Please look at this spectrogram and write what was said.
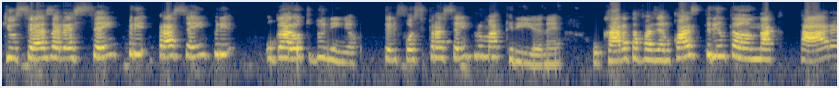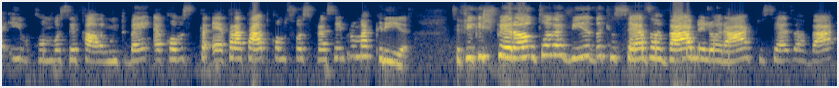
que o César é sempre, para sempre, o garoto do Ninha. Se ele fosse para sempre uma cria, né? O cara tá fazendo quase 30 anos na cara e, como você fala muito bem, é como é tratado como se fosse para sempre uma cria. Você fica esperando toda a vida que o César vá melhorar, que o César vá.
